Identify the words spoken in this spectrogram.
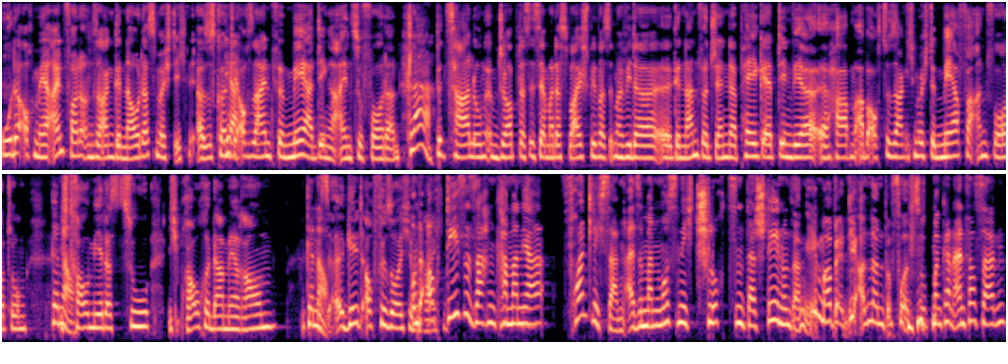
Oder auch mehr einfordern und sagen, genau das möchte ich. Also es könnte ja. ja. auch sein, für mehr Dinge einzufordern. Klar. Bezahlung im Job, das ist ja mal das Beispiel, was immer wieder äh, genannt wird, Gender Pay Gap, den wir äh, haben. Aber auch zu sagen, ich möchte mehr Verantwortung. Genau. Ich traue mir das zu. Ich brauche da mehr Raum. Genau. Das äh, gilt auch für solche Und Bereiche. auch diese Sachen kann man ja freundlich sagen. Also man muss nicht schluchzend da stehen und sagen, immer werden die anderen bevorzugt. man kann einfach sagen,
